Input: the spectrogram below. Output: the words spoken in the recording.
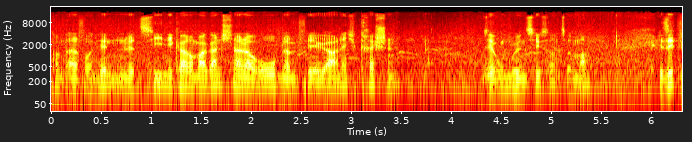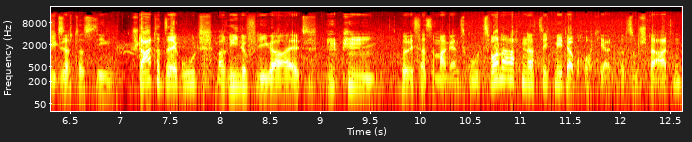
Kommt einer von hinten. Wir ziehen die Karre mal ganz schnell nach oben, damit wir hier gar nicht crashen. Sehr ungünstig sonst immer. Ihr seht, wie gesagt, das Ding startet sehr gut. Marineflieger halt. so ist das immer ganz gut. 288 Meter braucht die halt nur zum Starten.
